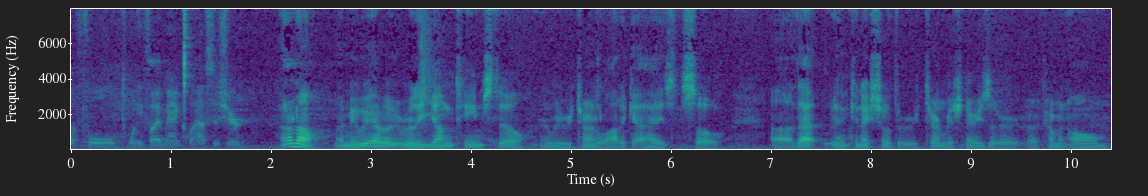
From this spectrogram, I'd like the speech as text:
a full 25 man class this year? I don't know. I mean, we have a really young team still, and we return a lot of guys. So uh, that, in connection with the return missionaries that are, are coming home,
